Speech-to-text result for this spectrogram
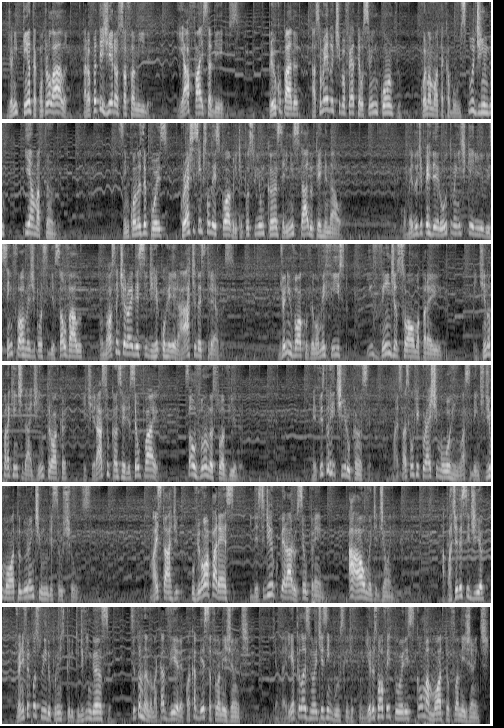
Johnny tenta controlá-la para proteger a sua família e a afasta deles. Preocupada, a sua mãe adotiva foi até o seu encontro quando a moto acabou explodindo e a matando. Cinco anos depois, Crash Simpson descobre que possuía um câncer em estado terminal. Com medo de perder outro ente querido e sem formas de conseguir salvá-lo, o nosso anti-herói decide recorrer à arte das trevas. Johnny invoca o vilão Mephisto e vende a sua alma para ele, pedindo para que a entidade, em troca, retirasse o câncer de seu pai, salvando a sua vida. Mephisto retira o câncer, mas faz com que Crash morra em um acidente de moto durante um de seus shows. Mais tarde, o vilão aparece e decide recuperar o seu prêmio, a alma de Johnny. A partir desse dia, Johnny foi possuído por um espírito de vingança, se tornando uma caveira com a cabeça flamejante, que andaria pelas noites em busca de punir os malfeitores com uma moto flamejante.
